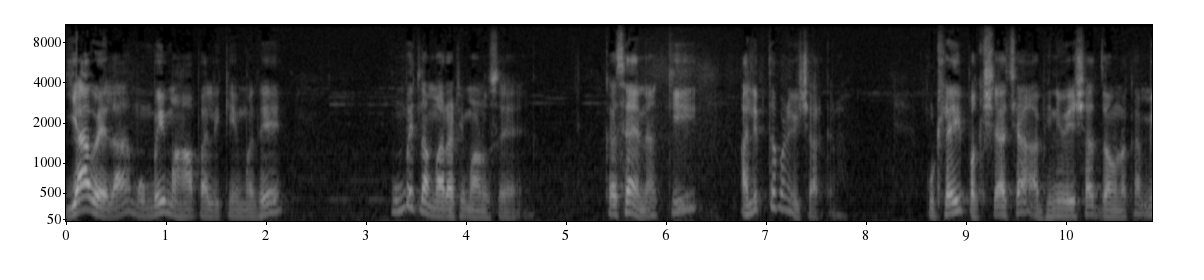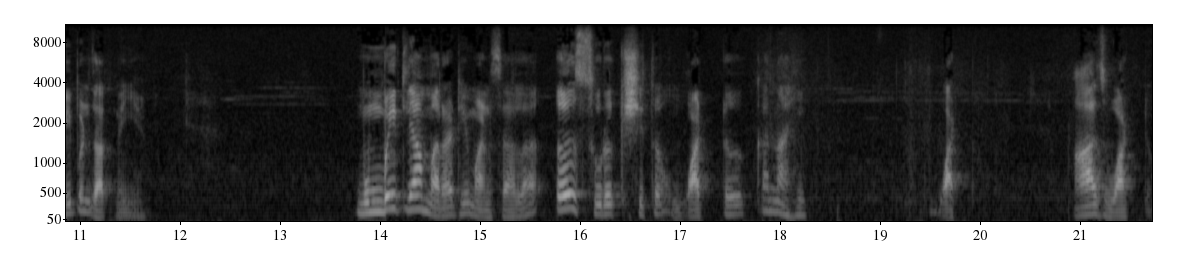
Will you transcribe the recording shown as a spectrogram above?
यावेळेला मुंबई महापालिकेमध्ये मुंबईतला मराठी माणूस आहे. कसं आहे ना की अलिप्तपणे विचार करा. कुठल्याही पक्षाच्या अभिनिवेशात जाऊ नका मी पण जात नाही आहे मुंबईतल्या मराठी माणसाला असुरक्षित वाटतं का नाही? वाटतं. आज वाटतं.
